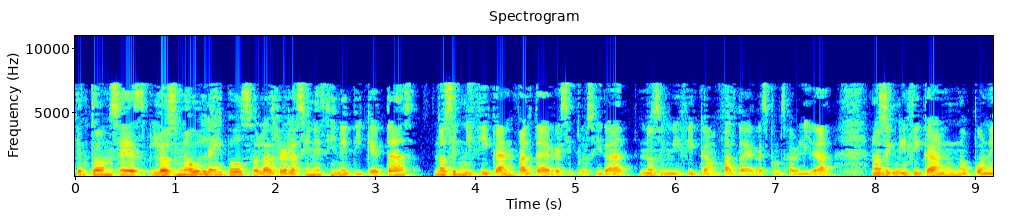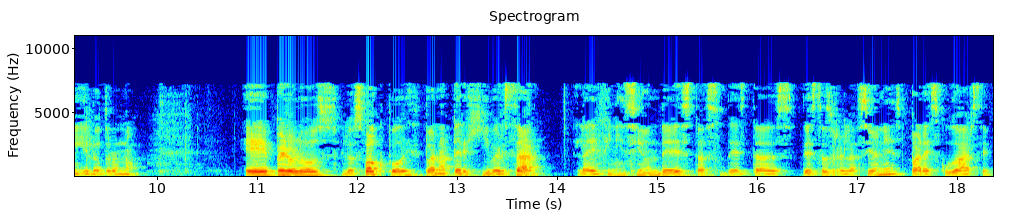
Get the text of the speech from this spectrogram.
Entonces, los no labels o las relaciones sin etiquetas no significan falta de reciprocidad, no significan falta de responsabilidad, no significan uno pone y el otro no. Eh, pero los, los fuckboys van a tergiversar la definición de estas, de, estas, de estas relaciones para escudarse.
